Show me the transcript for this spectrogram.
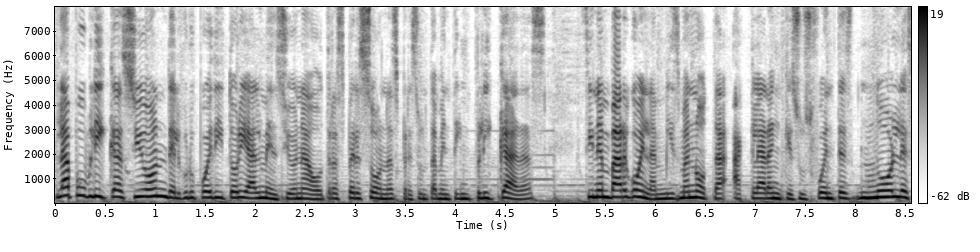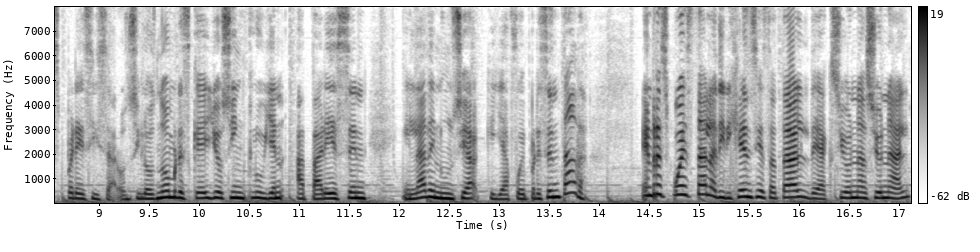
La publicación del grupo editorial menciona a otras personas presuntamente implicadas sin embargo, en la misma nota aclaran que sus fuentes no les precisaron si los nombres que ellos incluyen aparecen en la denuncia que ya fue presentada. En respuesta, la dirigencia estatal de Acción Nacional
